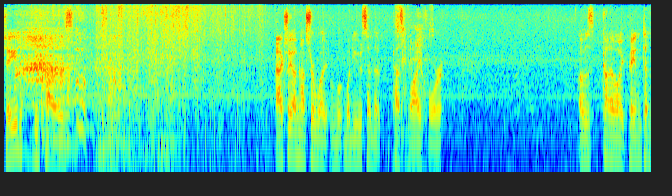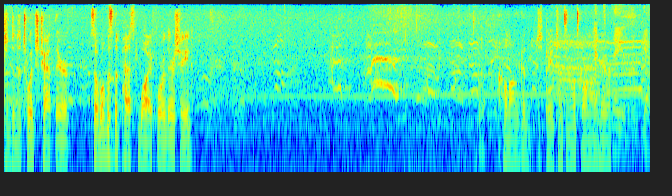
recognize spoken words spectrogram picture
Shade because. Actually, I'm not sure what what you said that pest Y for. I was kind of like paying attention to the Twitch chat there. So what was the pest Y for there, Shade? Hold on, I'm gonna just pay attention to what's going on Let's here. game,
